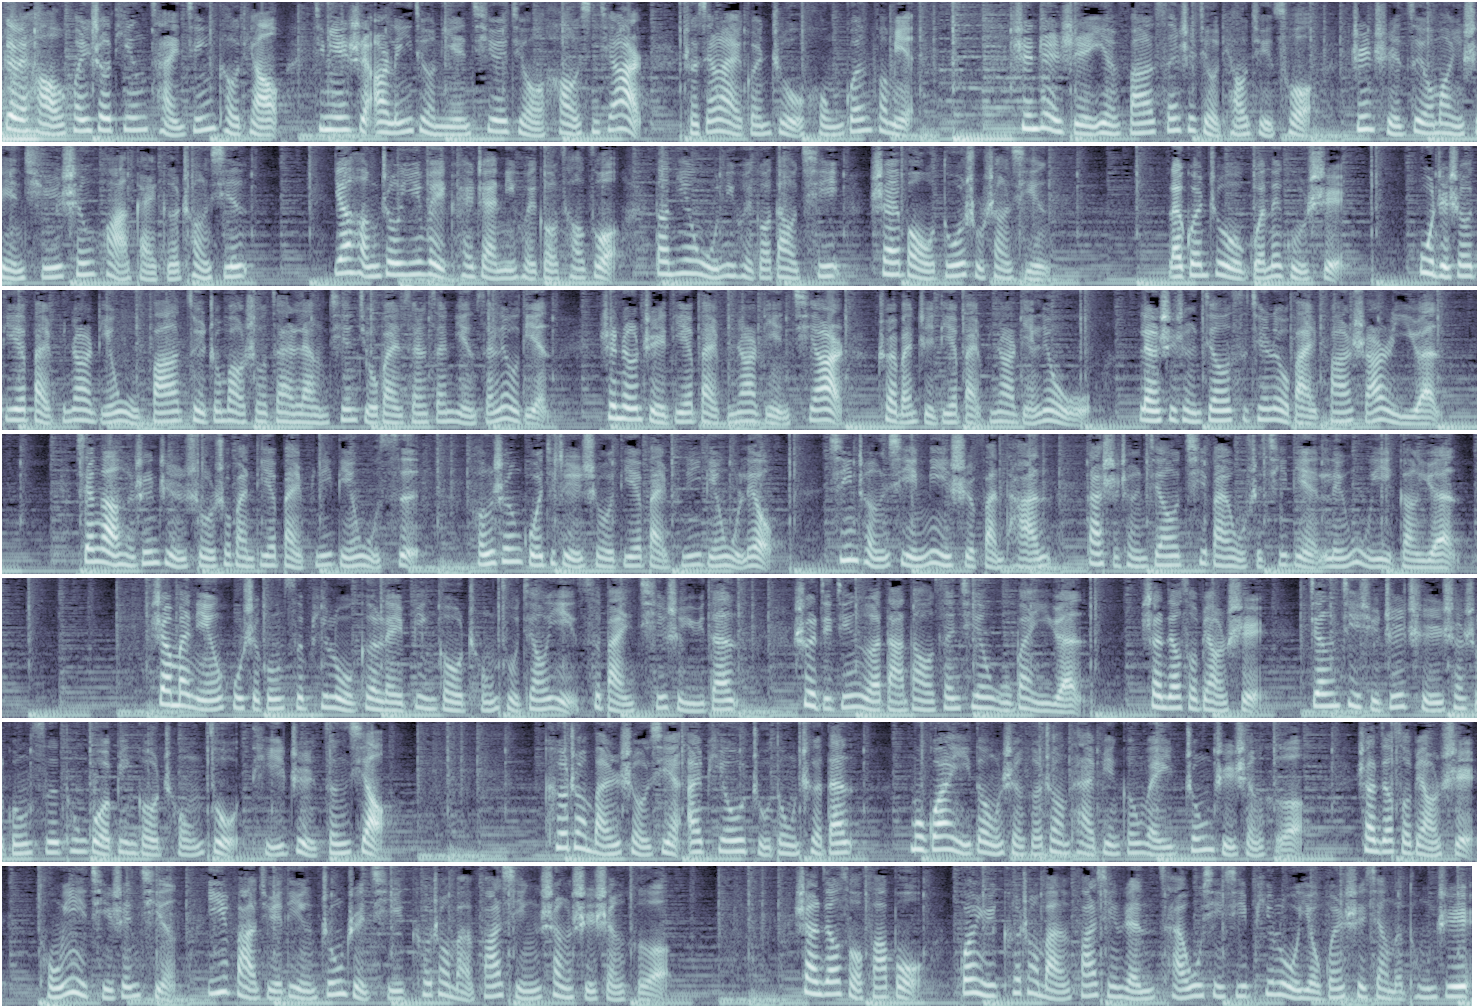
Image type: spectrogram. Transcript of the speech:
各位好，欢迎收听财经头条。今天是二零一九年七月九号，星期二。首先来关注宏观方面，深圳市印发三十九条举措，支持自由贸易试验区深化改革创新。央行周一未开展逆回购操作，当天无逆回购到期 s h i b o 多数上行。来关注国内股市，沪指收跌百分之二点五八，最终报收在两千九百三十三点三六点。深成指跌百分之二点七二，创业板指跌百分之二点六五，两市成交四千六百八十二亿元。香港恒生指数收盘跌百分之一点五四，恒生国际指数跌百分之一点五六。新城系逆势反弹，大市成交七百五十七点零五亿港元。上半年沪市公司披露各类并购重组交易四百七十余单，涉及金额达到三千五百亿元。上交所表示。将继续支持上市公司通过并购重组提质增效。科创板首现 IPO 主动撤单，木瓜移动审核状态变更为终止审核。上交所表示同意其申请，依法决定终止其科创板发行上市审核。上交所发布关于科创板发行人财务信息披露有关事项的通知。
